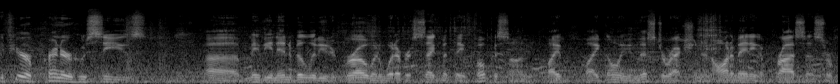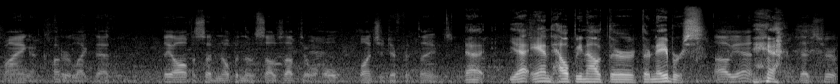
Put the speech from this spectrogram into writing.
If you're a printer who sees uh, maybe an inability to grow in whatever segment they focus on, by by going in this direction and automating a process or buying a cutter like that, they all of a sudden open themselves up to a whole bunch of different things. Uh, yeah, and helping out their their neighbors. Oh yeah, Yeah. that's true.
